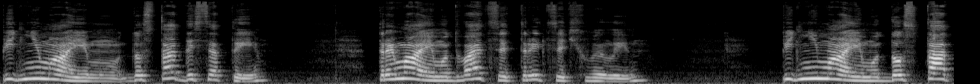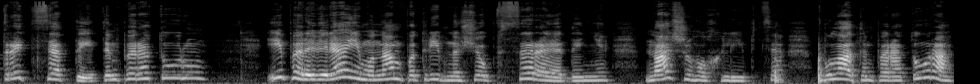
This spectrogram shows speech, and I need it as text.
піднімаємо до 110, тримаємо 20-30 хвилин. Піднімаємо до 130 температуру і перевіряємо, нам потрібно, щоб всередині нашого хлібця була температура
